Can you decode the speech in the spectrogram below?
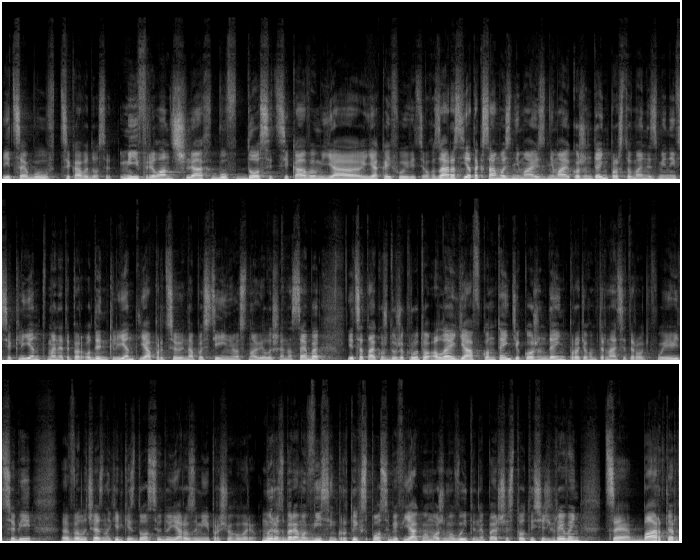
І це був цікавий досвід. Мій фріланс-шлях був досить цікавим. Я, я кайфую від цього. Зараз я так само знімаю, знімаю кожен день. Просто в мене змінився клієнт. В мене тепер один клієнт. Я працюю на постійній основі лише на себе, і це також дуже круто. Але я в контенті кожен день протягом 13 років. Уявіть собі, е, величезна кількість досвіду. Я розумію про що говорю. Ми розберемо 8 крутих способів, як ми можемо вийти на перші 100 тисяч гривень. Це бартер,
